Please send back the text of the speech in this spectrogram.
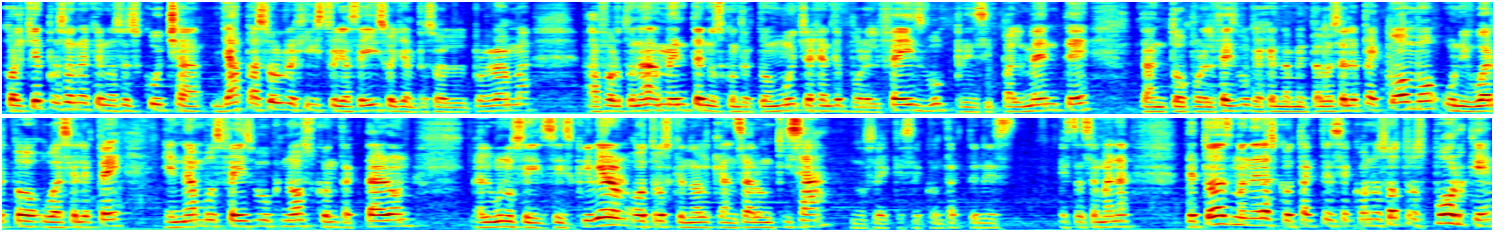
Cualquier persona que nos escucha, ya pasó el registro, ya se hizo, ya empezó el programa. Afortunadamente nos contactó mucha gente por el Facebook, principalmente, tanto por el Facebook Agenda Mental USLP como Unihuerto USLP. En ambos Facebook nos contactaron. Algunos se, inscribieron, otros que no alcanzaron quizá, no sé, que se contacten esta semana. De todas maneras, contáctense con nosotros porque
